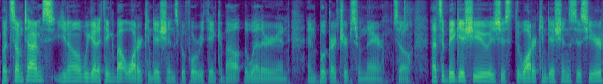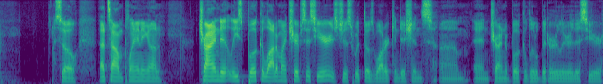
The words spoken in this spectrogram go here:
but sometimes, you know, we got to think about water conditions before we think about the weather and and book our trips from there. So that's a big issue is just the water conditions this year. So that's how I'm planning on trying to at least book a lot of my trips this year is just with those water conditions um, and trying to book a little bit earlier this year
